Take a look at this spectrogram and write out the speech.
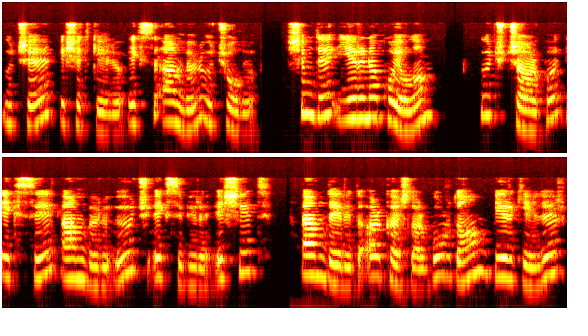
3'e eşit geliyor. Eksi m bölü 3 oluyor. Şimdi yerine koyalım. 3 çarpı eksi m bölü 3 eksi 1'e eşit. M değeri de arkadaşlar buradan 1 gelir.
